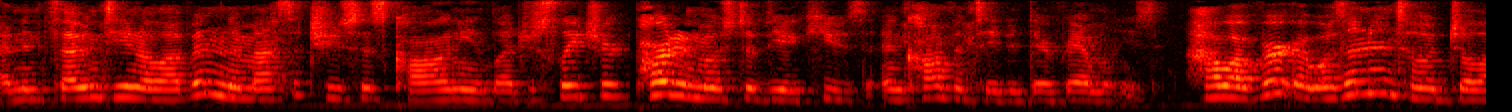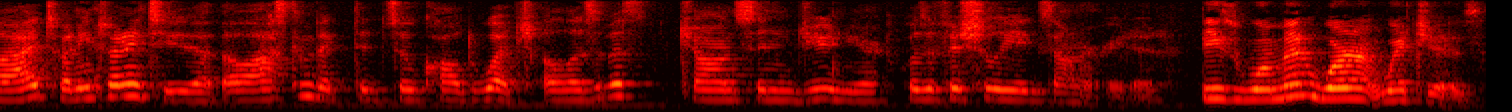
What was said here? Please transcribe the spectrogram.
and in 1711, the Massachusetts Colony Legislature pardoned most of the accused and compensated their families. However, it wasn't until July 2022 that the last convicted so called witch, Elizabeth Johnson Jr., was officially exonerated. These women weren't witches,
